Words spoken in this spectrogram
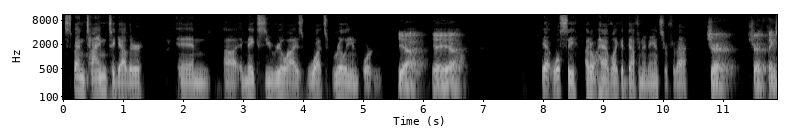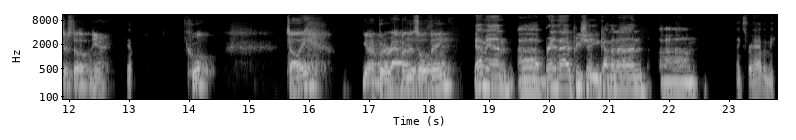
spend time together, and uh, it makes you realize what's really important. Yeah, yeah, yeah. Yeah, we'll see. I don't have like a definite answer for that. Sure, sure. Things are still up in the air. Yep. Cool. Tully, you want to put a wrap on this whole thing? Yeah, man. Uh, Brandon, I appreciate you coming on. Um, Thanks for having me.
